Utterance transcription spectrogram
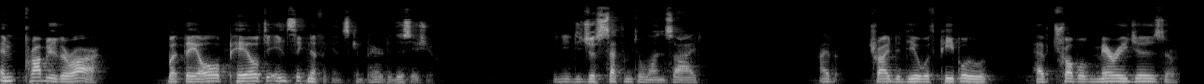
and probably there are, but they all pale to insignificance compared to this issue. You need to just set them to one side. I've tried to deal with people who have troubled marriages or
